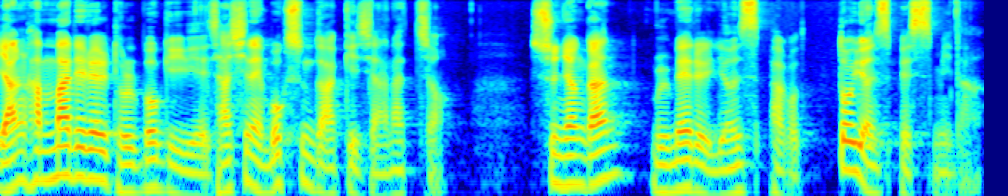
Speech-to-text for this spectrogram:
양 한 마리를 돌보기 위해 자신의 목숨도 아끼지 않았죠. 수년간 물매를 연습하고 또 연습했습니다.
